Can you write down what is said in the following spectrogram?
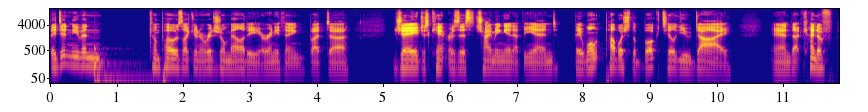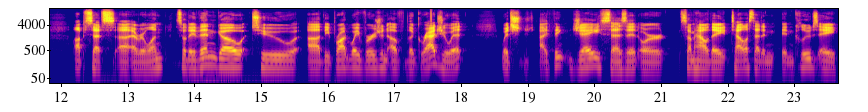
they didn't even compose like an original melody or anything, but uh, Jay just can't resist chiming in at the end. They won't publish the book till you die, and that kind of upsets uh, everyone. So they then go to uh, the Broadway version of The Graduate, which I think Jay says it, or somehow they tell us that it includes a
